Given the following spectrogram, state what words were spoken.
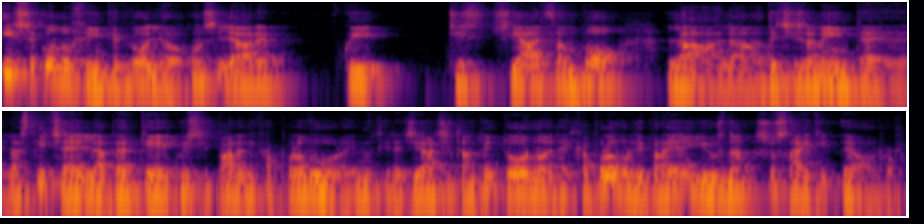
Il secondo film che vi voglio consigliare, qui ci, si alza un po' la, la, decisamente l'asticella perché qui si parla di capolavoro, è inutile girarci tanto intorno, ed è il capolavoro di Brian Usna, Society the Horror.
